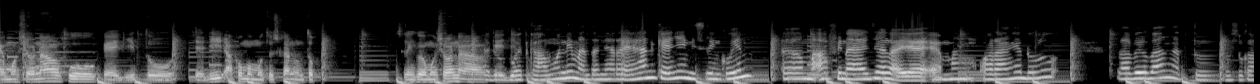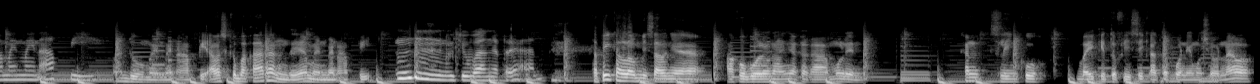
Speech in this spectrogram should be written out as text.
emosionalku kayak gitu. Jadi aku memutuskan untuk selingkuh emosional Aduh, kayak buat gitu. kamu nih mantannya Rehan kayaknya yang diselingkuhin eh, maafin aja lah ya. Emang orangnya dulu labil banget tuh, suka main-main api. Aduh, main-main api. Awas kebakaran tuh ya main-main api. Hmm, lucu banget Rehan. Tapi kalau misalnya aku boleh nanya ke kamu, Lin, kan selingkuh baik itu fisik ataupun emosional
